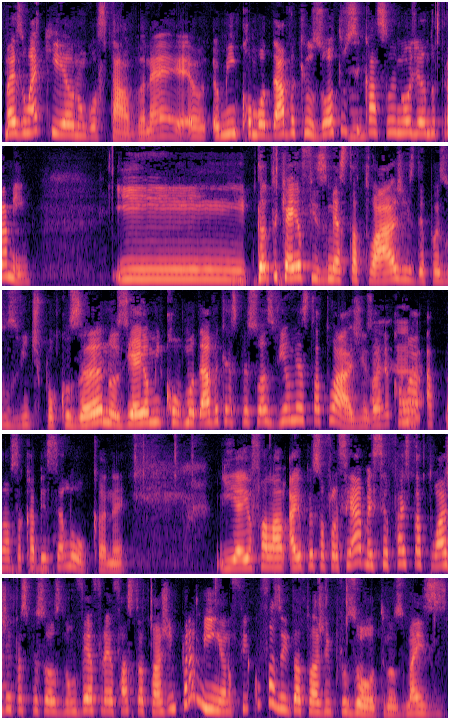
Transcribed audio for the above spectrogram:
Mas não é que eu não gostava, né? Eu, eu me incomodava que os outros uhum. ficassem olhando para mim. E tanto que aí eu fiz minhas tatuagens depois de uns 20 e poucos anos, e aí eu me incomodava que as pessoas viam minhas tatuagens. Olha como a, a nossa cabeça é louca, né? E aí eu falava, aí o pessoal falou assim: "Ah, mas você faz tatuagem para as pessoas não ver?" Eu falei: "Eu faço tatuagem para mim, eu não fico fazendo tatuagem para os outros, mas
